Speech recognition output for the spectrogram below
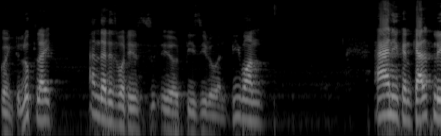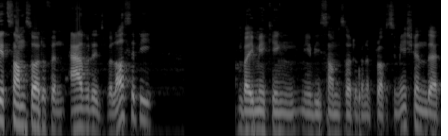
going to look like and that is what is your P 0 and P 1. And you can calculate some sort of an average velocity by making maybe some sort of an approximation that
